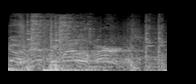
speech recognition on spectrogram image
That's well hurt.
